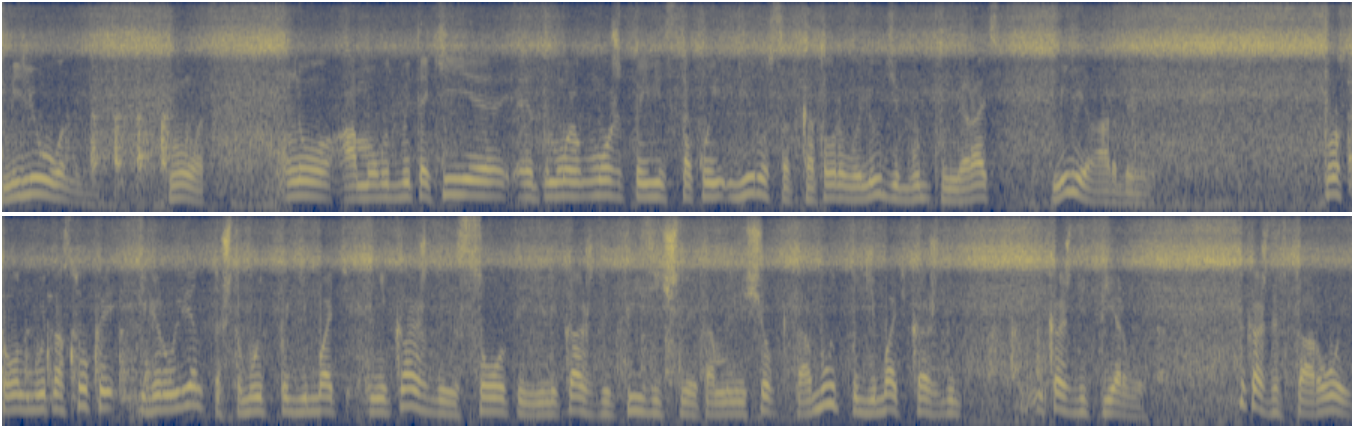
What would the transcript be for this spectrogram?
миллионами. Вот. Ну, а могут быть такие, это может появиться такой вирус, от которого люди будут умирать миллиардами. Просто он будет настолько вирулентный, что будет погибать не каждый сотый или каждый тысячный там, или еще кто-то, а будет погибать каждый, каждый первый, ну, каждый второй.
